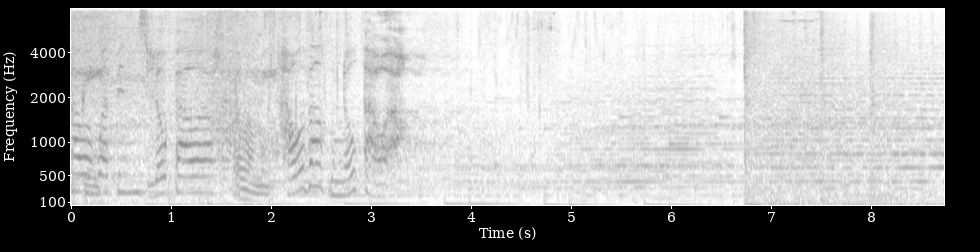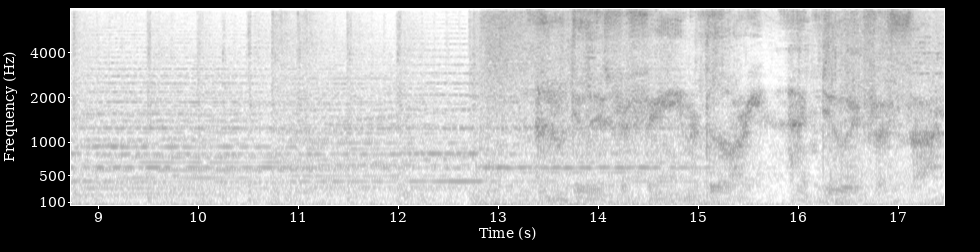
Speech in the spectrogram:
power be. weapons, low power. Follow me. How about no power? I don't do this for fame or glory. I do it for fun.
